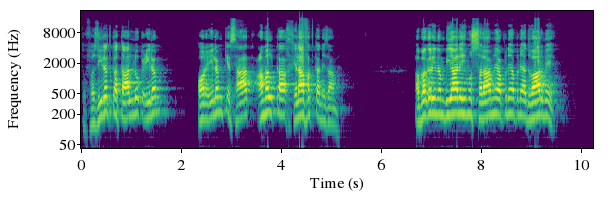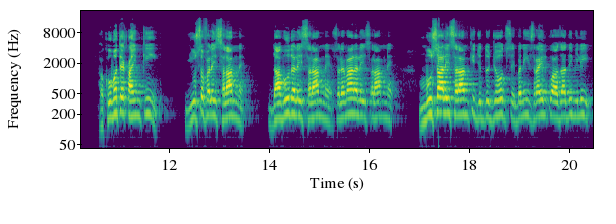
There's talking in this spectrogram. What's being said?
تو فضیلت کا تعلق علم اور علم کے ساتھ عمل کا خلافت کا نظام ہے۔ اب اگر ان امبیا علیہم السلام نے اپنے اپنے ادوار میں حکومتیں قائم کیں یوسف علیہ السلام نے، داود علیہ السلام نے، سلیمان علیہ السلام نے موسا علیہ السلام کی جد وجہد سے بنی اسرائیل کو آزادی ملی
